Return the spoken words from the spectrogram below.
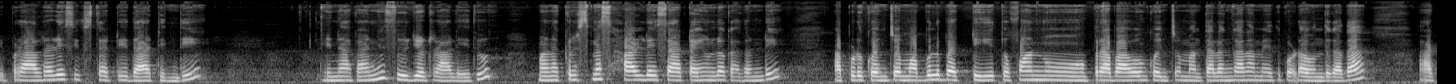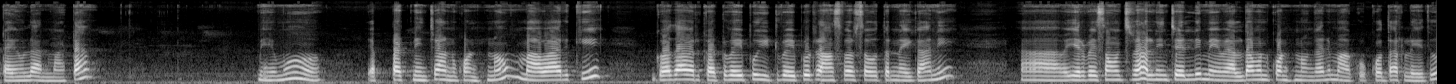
ఇప్పుడు ఆల్రెడీ సిక్స్ థర్టీ దాటింది. అయినా కానీ సూర్యుడు రాలేదు. మన క్రిస్మస్ హాలిడేస్ ఆ టైంలో కదండి. అప్పుడు కొంచెం మబ్బులు బట్టి తుఫాను ప్రభావం కొంచెం మన తెలంగాణ మీద కూడా ఉంది కదా ఆ టైంలో అనమాట మేము ఎప్పటి నుంచో అనుకుంటున్నాం. మా వారికి గోదావరికి అటువైపు ఇటువైపు ట్రాన్స్ఫర్స్ అవుతున్నాయి కానీ ఇరవై సంవత్సరాల నుంచి వెళ్ళి మేము వెళ్దాం అనుకుంటున్నాం కానీ మాకు కుదరలేదు.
